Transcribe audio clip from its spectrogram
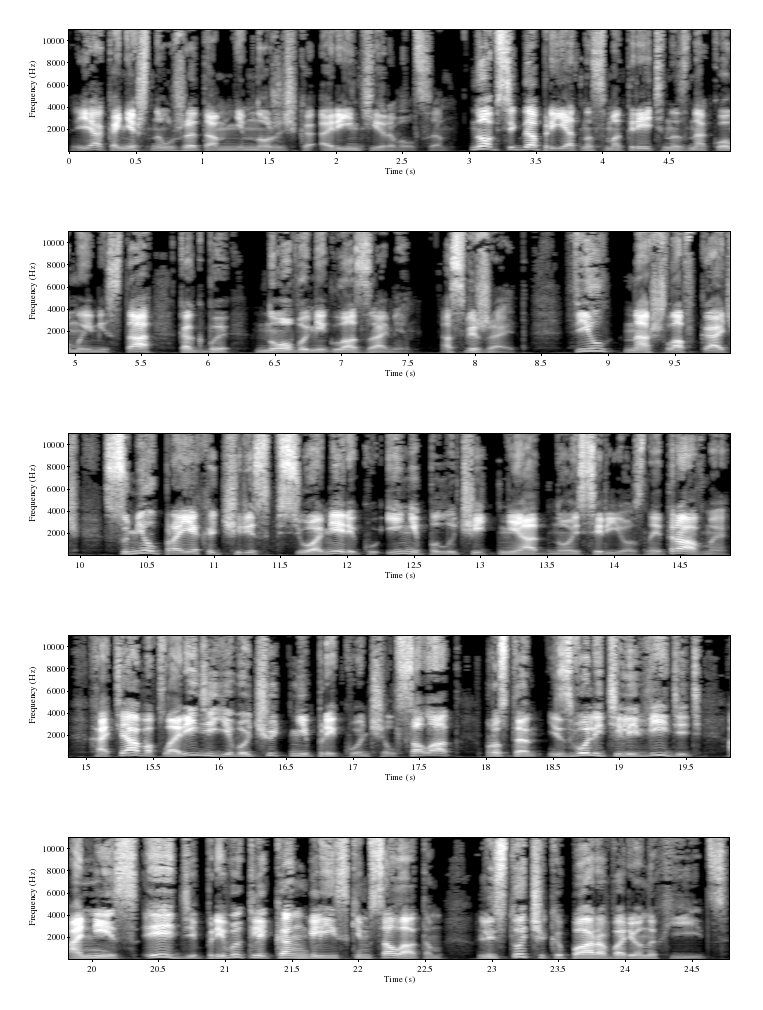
Я, конечно, уже там немножечко ориентировался. Но всегда приятно смотреть на знакомые места как бы новыми глазами. Освежает. Фил, наш лавкач, сумел проехать через всю Америку и не получить ни одной серьезной травмы. Хотя во Флориде его чуть не прикончил салат. Просто, изволите ли видеть, они с Эдди привыкли к английским салатам, листочек и пара вареных яиц.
